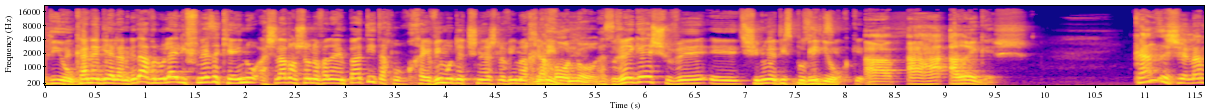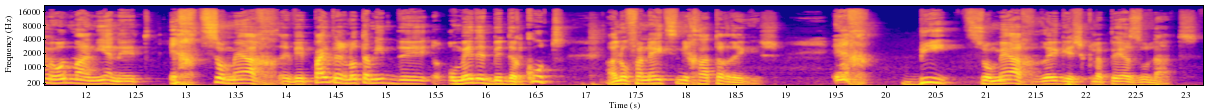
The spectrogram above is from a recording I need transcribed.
בדיוק. וכאן נגיע להנגדה, אבל אולי לפני זה, כי היינו, השלב הראשון הבנה אמפתית, אנחנו חייבים עוד את שני השלבים האחרים. נכון מאוד. אז רגש ושינוי הדיספוזיציה. בדיוק, כן. הרגש. כאן זו שאלה מאוד מעניינת, איך צומח, ופייפר לא תמיד אה, עומדת בדקות על אופני צמיחת הרגש. איך בי צומח רגש כלפי הזולת?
